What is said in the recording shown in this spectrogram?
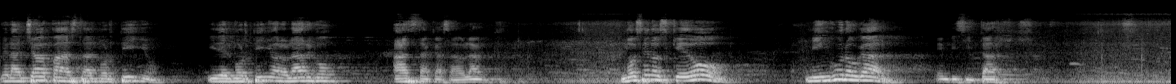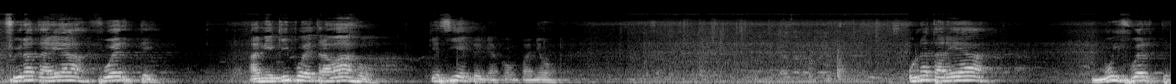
de la Chapa hasta el Mortiño, y del Mortiño a lo largo hasta Casablanca. No se nos quedó ningún hogar en visitarlos. Fue una tarea fuerte a mi equipo de trabajo que siempre me acompañó. Una tarea muy fuerte,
